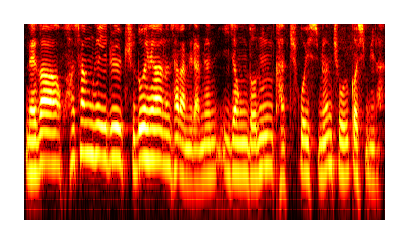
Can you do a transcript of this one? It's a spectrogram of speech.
내가 화상회의를 주도해야 하는 사람이라면 이 정도는 갖추고 있으면 좋을 것입니다.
